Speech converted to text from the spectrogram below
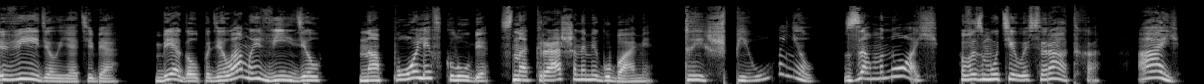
Видел я тебя. Бегал по делам и видел. На поле в клубе с накрашенными губами. Ты шпионил? За мной!» — возмутилась Радха. «Ай!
